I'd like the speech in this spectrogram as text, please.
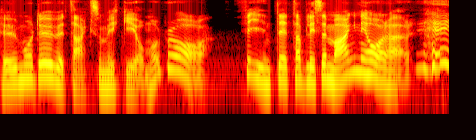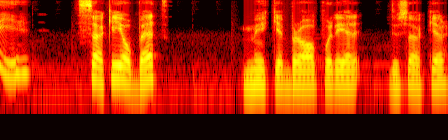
Hur mår du? Tack så mycket, jag mår bra. Fint etablissemang ni har här. Hej! Söker jobbet. Mycket bra på det du söker.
